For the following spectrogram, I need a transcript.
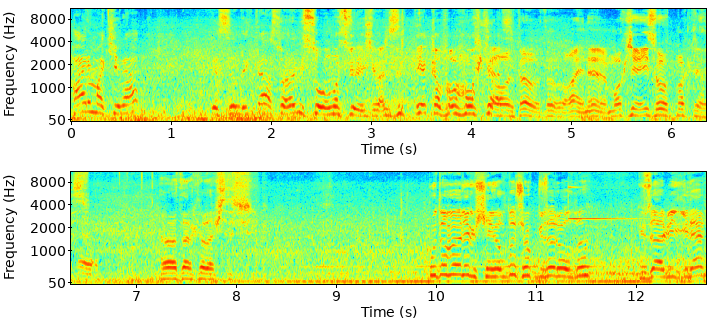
Her makine ısındıktan sonra bir soğuma süreci var. Zırt diye kapamamak lazım. Tabii tabii tabii aynen öyle. Makineyi soğutmak lazım. Evet. arkadaşlar. Bu da böyle bir şey oldu. Çok güzel oldu. Güzel bilgiler.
